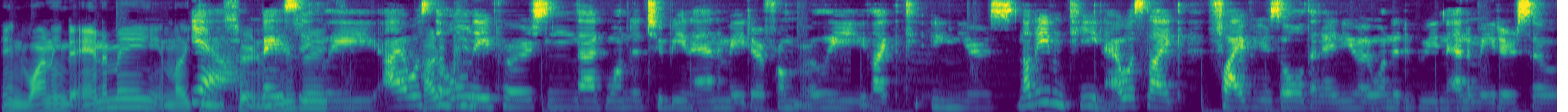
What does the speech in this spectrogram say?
And wanting to animate and like yeah, in certain basically, music. I was How the did you- only person that wanted to be an animator from early like teen years. Not even teen. I was like five years old, and I knew I wanted to be an animator. So,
